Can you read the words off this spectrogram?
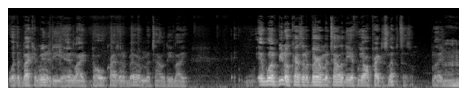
with the black community and like the whole crabs in the barrel mentality. Like it wouldn't be no crabs in the barrel mentality if we all practice nepotism. Like mm-hmm.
